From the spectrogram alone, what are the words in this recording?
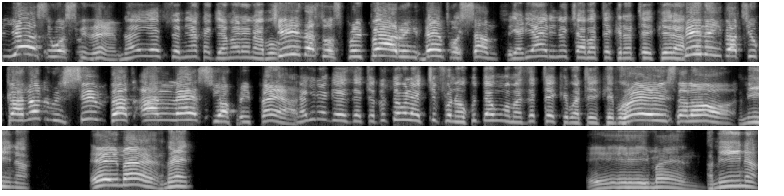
years he was with them, naye yesu emyaka gy'amala nabo Jesus was preparing them for something. yali alina ky'abateekerateekera Meaning that you cannot receive that unless you are prepared. nga kitegeeza ekyo tosobola kifuna okujjawo nga omaze teekebwateekebwa Praise the Lord. amiina Amen. amen Amen.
